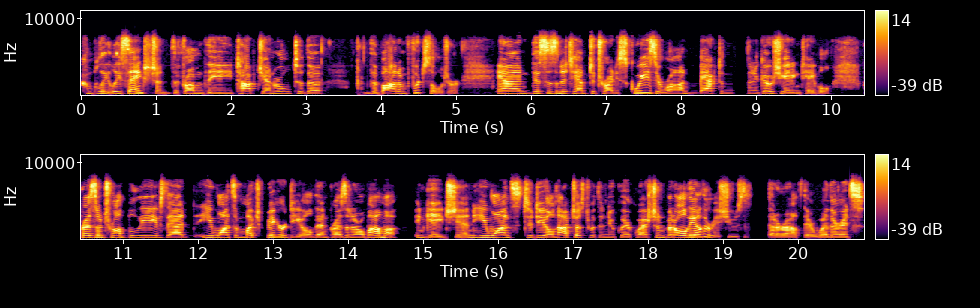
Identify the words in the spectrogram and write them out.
completely sanctioned from the top general to the the bottom foot soldier. And this is an attempt to try to squeeze Iran back to the negotiating table. President Trump believes that he wants a much bigger deal than President Obama engaged in. He wants to deal not just with the nuclear question, but all the other issues that are out there, whether it's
